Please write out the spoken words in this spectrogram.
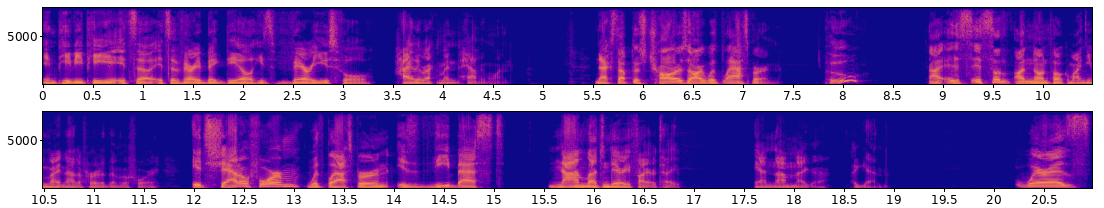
in PvP. It's a it's a very big deal. He's very useful. Highly recommend having one. Next up, there's Charizard with Blast Burn. Who? Uh, it's it's an unknown Pokemon. You might not have heard of them before. Its Shadow form with Blast Burn is the best non-legendary fire type and non-mega again. Whereas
